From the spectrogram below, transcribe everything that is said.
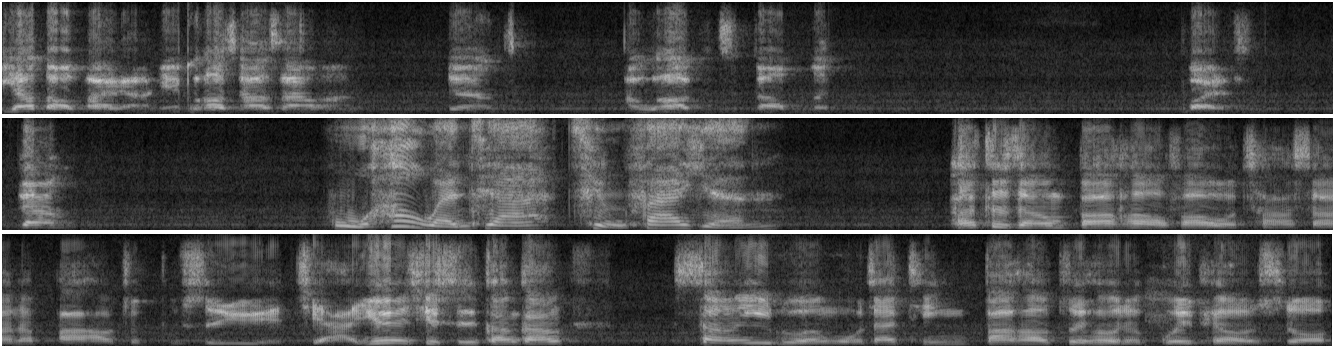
你要倒牌啊，你五号查杀嘛，这样子，那五号知道闷，了，这样五号玩家请发言。他这张八号发我查杀，那八号就不是预言家，因为其实刚刚上一轮我在听八号最后的归票的时候，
